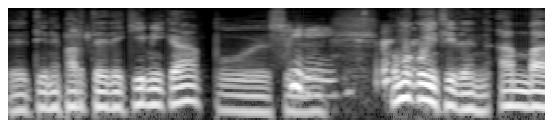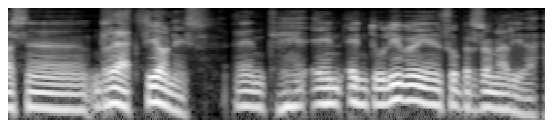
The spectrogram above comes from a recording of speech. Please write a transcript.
eh, tiene parte de química, pues eh, Sí. ¿cómo coinciden ambas eh, reacciones en, en tu libro y en su personalidad?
